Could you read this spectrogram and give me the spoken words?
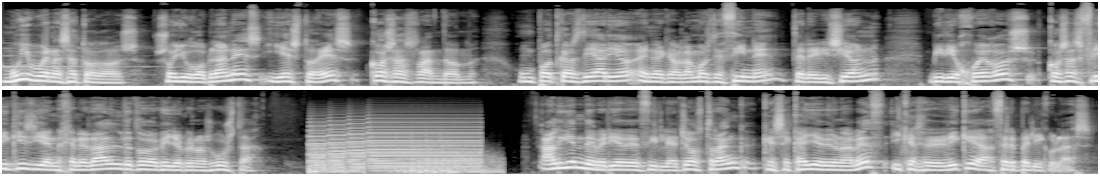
Muy buenas a todos, soy Hugo Blanes y esto es Cosas Random, un podcast diario en el que hablamos de cine, televisión, videojuegos, cosas frikis y en general de todo aquello que nos gusta. Alguien debería decirle a Josh Trank que se calle de una vez y que se dedique a hacer películas.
